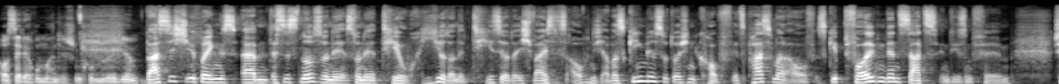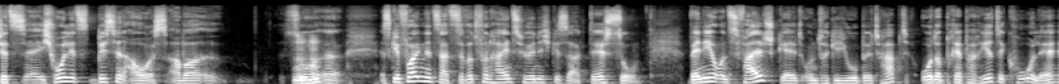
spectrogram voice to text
außer der romantischen Komödie. Was ich übrigens, ähm, das ist nur so eine, so eine Theorie oder eine These oder ich weiß es auch nicht, aber es ging mir so durch den Kopf. Jetzt pass mal auf. Es gibt folgenden Satz in diesem Film. Ich, jetzt, äh, ich hole jetzt ein bisschen aus, aber äh, so, mhm. äh, es gibt folgenden Satz, der wird von Heinz Hönig gesagt, der ist so. Wenn ihr uns Falschgeld untergejubelt habt oder präparierte Kohle,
